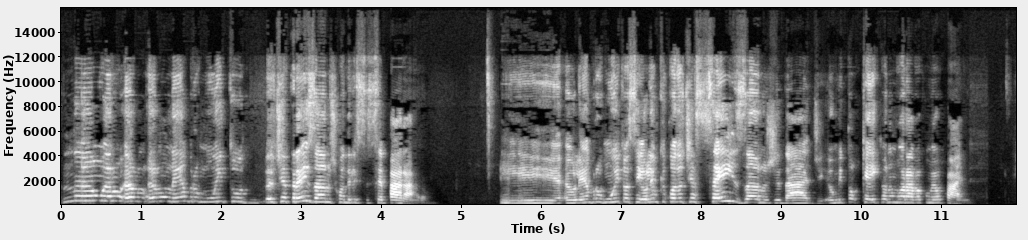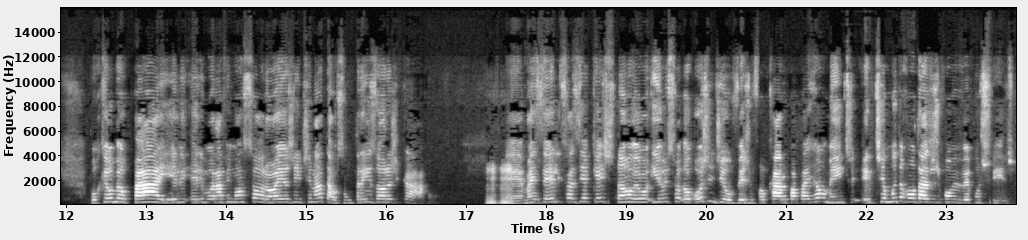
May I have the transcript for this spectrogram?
Não, eu não, eu, eu não lembro muito. Eu tinha três anos quando eles se separaram. Uhum. E eu lembro muito assim, eu lembro que quando eu tinha seis anos de idade, eu me toquei que eu não morava com meu pai. Porque o meu pai, ele, ele morava em Mossoró e a gente em Natal. São três horas de carro. Uhum. É, mas ele fazia questão, eu, eu, hoje em dia eu vejo, eu falo, cara, o papai realmente, ele tinha muita vontade de conviver com os filhos.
